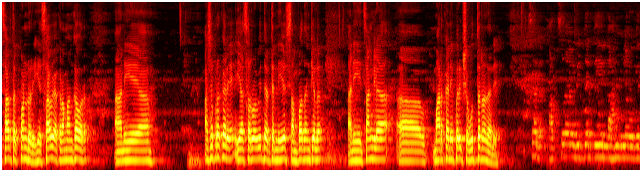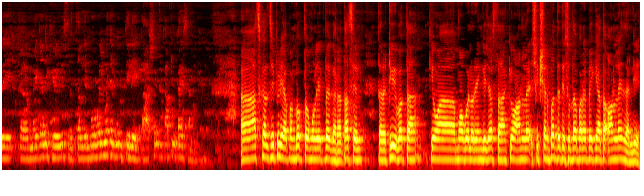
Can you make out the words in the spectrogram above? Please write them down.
सार्थक पंढोरे हे सहाव्या क्रमांकावर आणि अशा प्रकारे या सर्व विद्यार्थ्यांनी यश संपादन केलं आणि चांगल्या मार्काने परीक्षा उत्तीर्ण झाले. सर आजचं विद्यार्थी लहान मुलं वगैरे मैदानी खेळ विसरत चालले मोबाईलमध्ये गुंतलेले आपण काय सांगतो आजकालची पिढी आपण बघतो मुलं एकदा घरात असेल तर टी व्ही बघता किंवा मोबाईलवर एंगेज असता किंवा ऑनलाईन शिक्षण पद्धतीसुद्धा बऱ्यापैकी आता ऑनलाईन झाली आहे.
